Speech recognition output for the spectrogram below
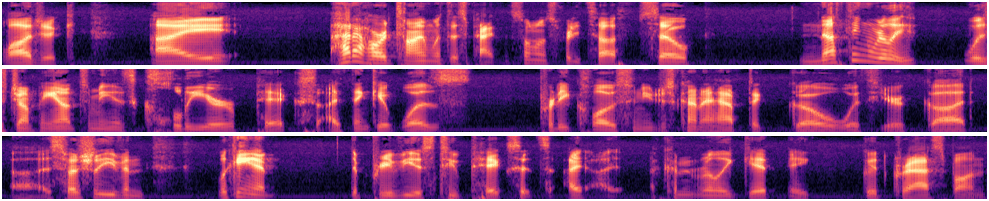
logic. I had a hard time with this pack. This one was pretty tough. So nothing really was jumping out to me as clear picks. I think it was pretty close, and you just kind of have to go with your gut. Uh, especially even looking at the previous two picks, it's I, I, I couldn't really get a good grasp on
